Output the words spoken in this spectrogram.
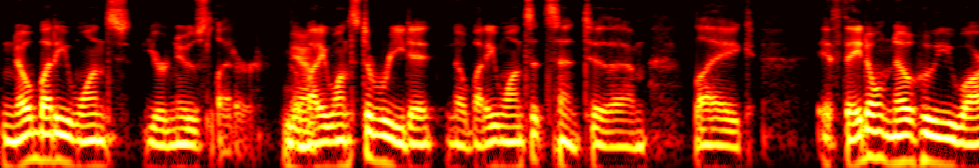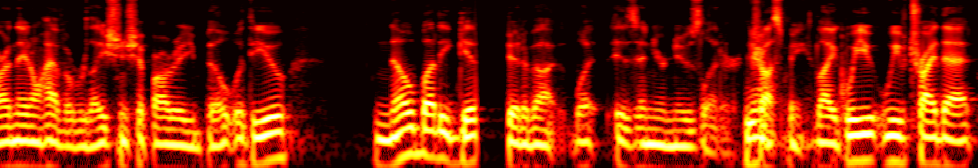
nobody wants your newsletter. Yeah. Nobody wants to read it. Nobody wants it sent to them. Like, if they don't know who you are and they don't have a relationship already built with you, nobody gives a shit about what is in your newsletter. Trust me. Like we we've tried that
